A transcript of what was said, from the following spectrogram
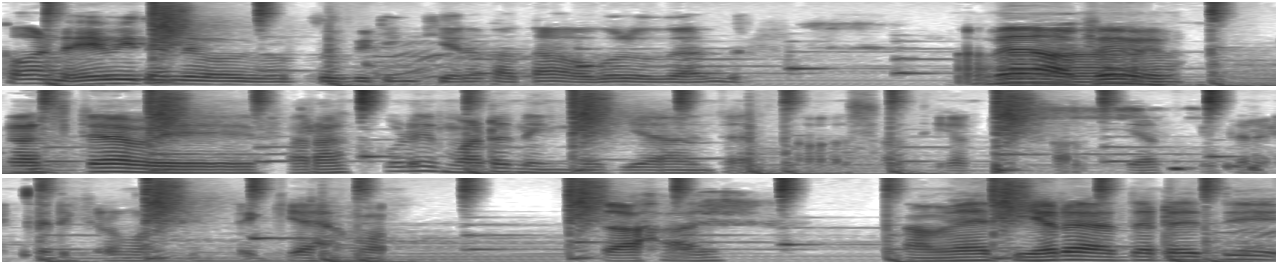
කව නෑ විතන්න පිටින් කියන කතා ඔබල ගන්න අපේ ගස්ටේ පරක්කොඩේ මට නින්ද කියාන්ත සතියක් සතියක් විතර එතරි කරමට සිත කියහම දහයි නමය තියර ඇදරදී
